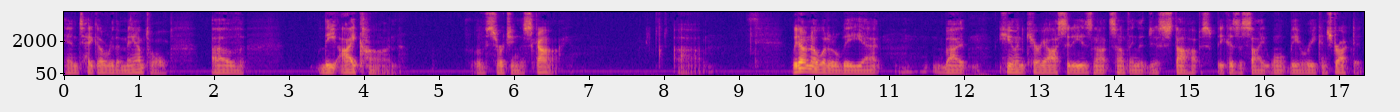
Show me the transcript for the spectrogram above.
and take over the mantle of the icon of searching the sky. Um, we don't know what it'll be yet, but human curiosity is not something that just stops because the site won't be reconstructed.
